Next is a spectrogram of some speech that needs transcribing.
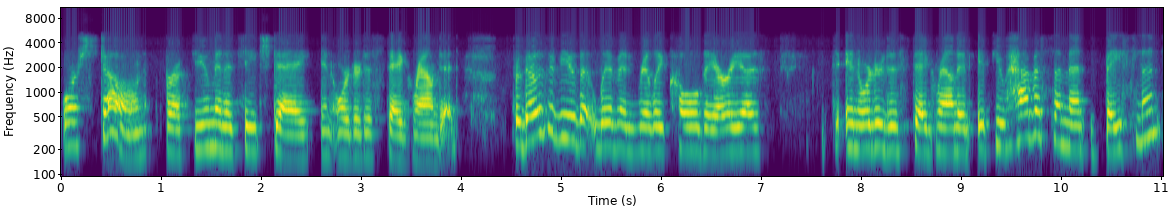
or stone for a few minutes each day in order to stay grounded. For those of you that live in really cold areas, in order to stay grounded, if you have a cement basement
